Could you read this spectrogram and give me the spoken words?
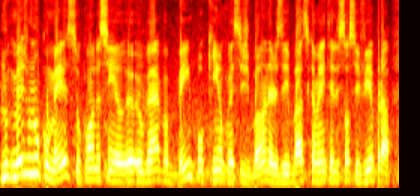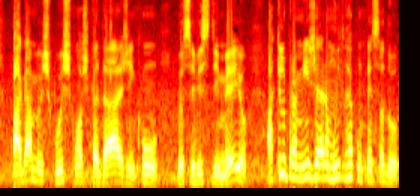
no- mesmo no começo, quando assim, eu, eu ganhava bem pouquinho com esses banners e basicamente ele só servia para pagar meus custos com hospedagem, com meu serviço de e-mail, aquilo para mim já era muito recompensador.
